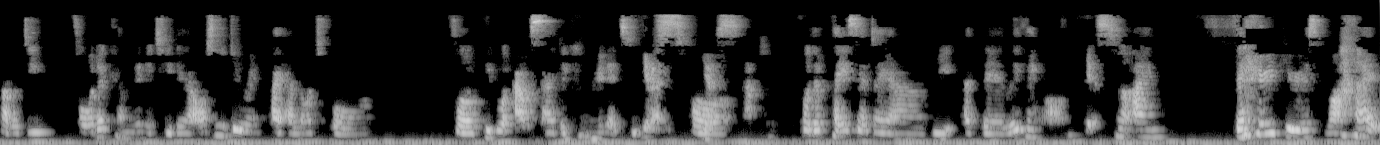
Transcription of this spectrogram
property for the community, they are also doing quite a lot for, for people outside the community. Yes. For, Yes. For the place that they are, that they're living on. Yes. So I'm very curious why,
